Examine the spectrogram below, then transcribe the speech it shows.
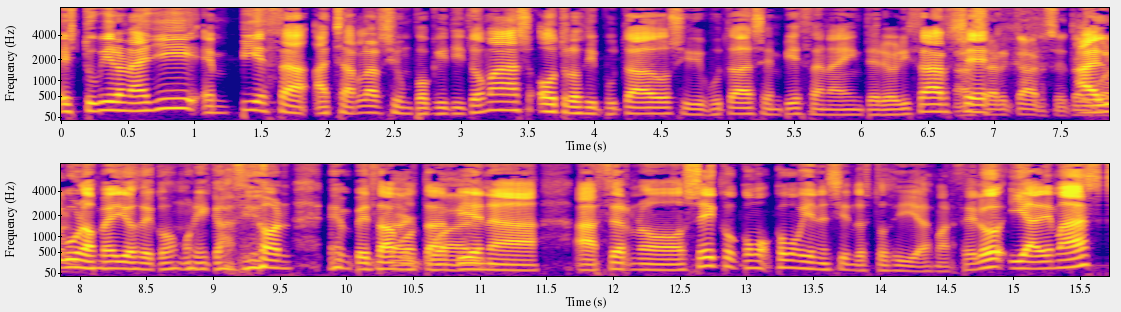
Estuvieron allí, empieza a charlarse un poquitito más, otros diputados y diputadas empiezan a interiorizarse, acercarse. cual. algunos medios de comunicación empezamos Tal también a, a hacernos eco. ¿Cómo, ¿Cómo vienen siendo estos días, Marcelo? Y además,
